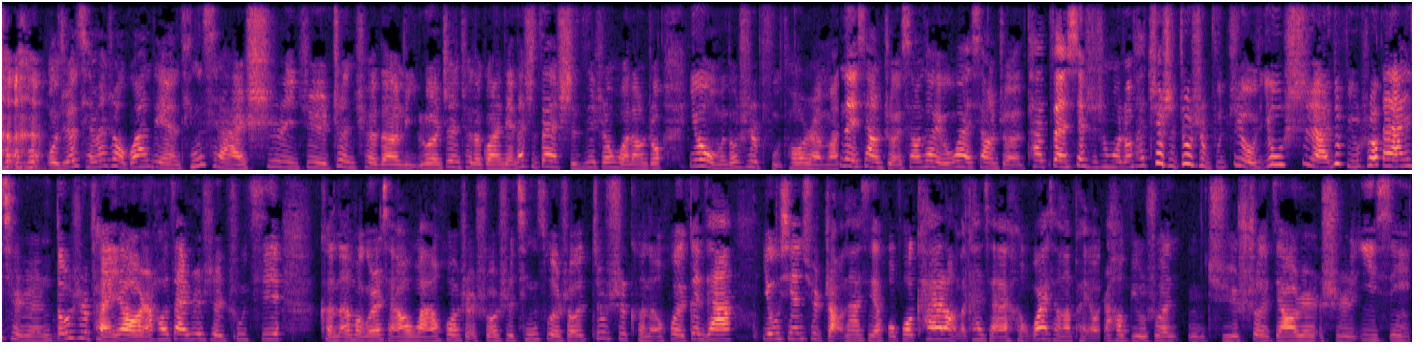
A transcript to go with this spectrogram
我觉得前面这种观点听起来是一句正确的理论、正确的观点，但是在实际生活当中，因为我们都是普通人嘛，内向者相较于外向者，他在现实生活中他确实就是不具有优势啊。就比如说，大家一群人都是朋友，然后在认识初期。可能某个人想要玩，或者说是倾诉的时候，就是可能会更加优先去找那些活泼开朗的、看起来很外向的朋友。然后，比如说你去社交认识异性，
